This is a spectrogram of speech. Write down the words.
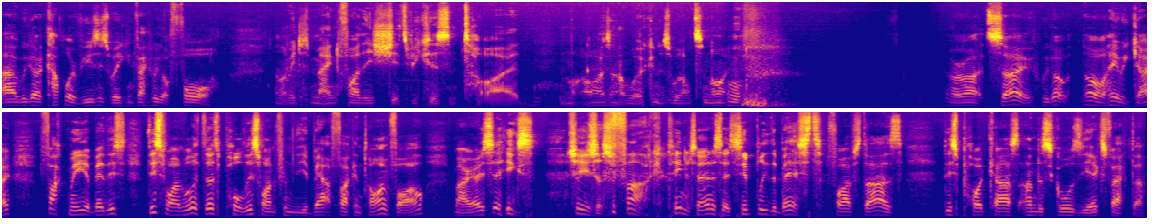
Uh, we got a couple of reviews this week. In fact, we got four. And let me just magnify these shits because I'm tired. My eyes aren't working as well tonight. Fucking. All right, so we got. Oh, here we go. Fuck me about this. This one. Well, let's, let's pull this one from the about fucking time file. Mario Siegs. Jesus fuck. Tina Turner says simply the best. Five stars. This podcast underscores the X Factor.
